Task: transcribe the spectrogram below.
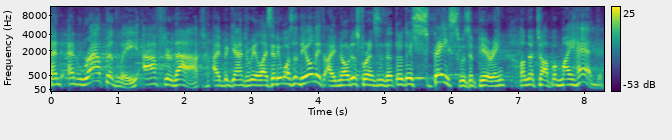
and, and rapidly after that, I began to realize that it wasn't the only thing. I noticed, for instance, that this space was appearing on the top of my head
